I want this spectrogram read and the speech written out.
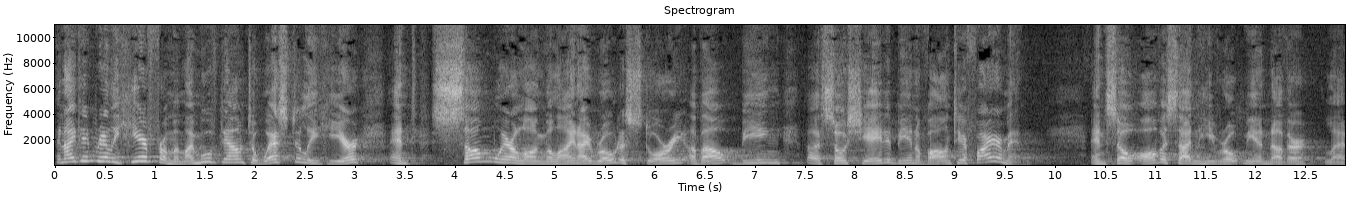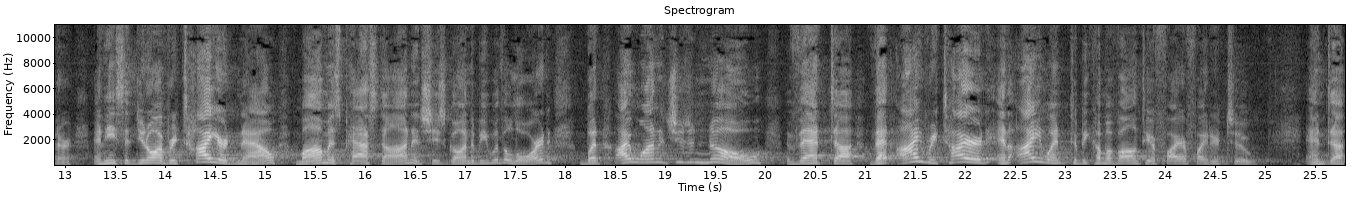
And I didn't really hear from him. I moved down to Westerly here, and somewhere along the line, I wrote a story about being associated, being a volunteer fireman. And so all of a sudden, he wrote me another letter. And he said, You know, I've retired now. Mom has passed on and she's gone to be with the Lord. But I wanted you to know that, uh, that I retired and I went to become a volunteer firefighter too. And uh,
